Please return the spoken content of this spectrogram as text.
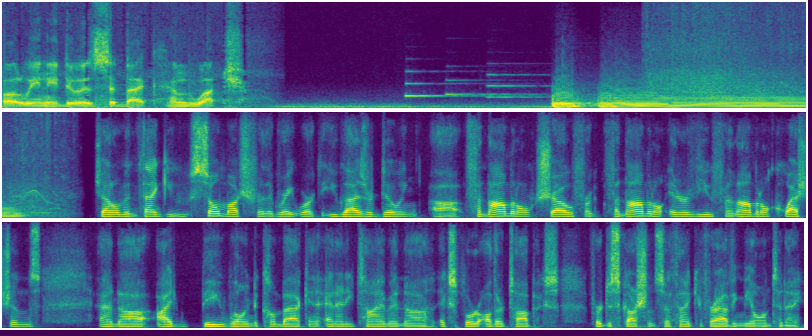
All we need to do is sit back and watch. Gentlemen, thank you so much for the great work that you guys are doing. Uh, phenomenal show, for phenomenal interview, phenomenal questions, and uh, I'd be willing to come back at, any time and uh, explore other topics for discussion. So thank you for having me on today.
